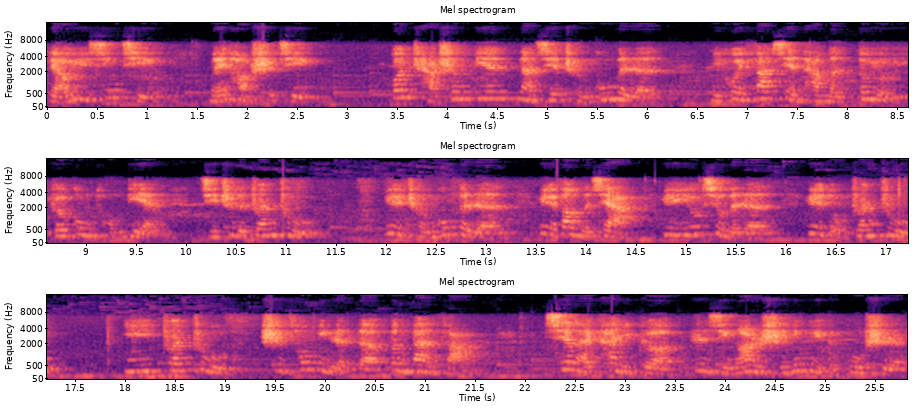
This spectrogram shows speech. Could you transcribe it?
疗愈心情，美好事情。观察身边那些成功的人，你会发现他们都有一个共同点：极致的专注。越成功的人越放得下，越优秀的人越懂专注。一专注是聪明人的笨办法。先来看一个日行二十英里的故事。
